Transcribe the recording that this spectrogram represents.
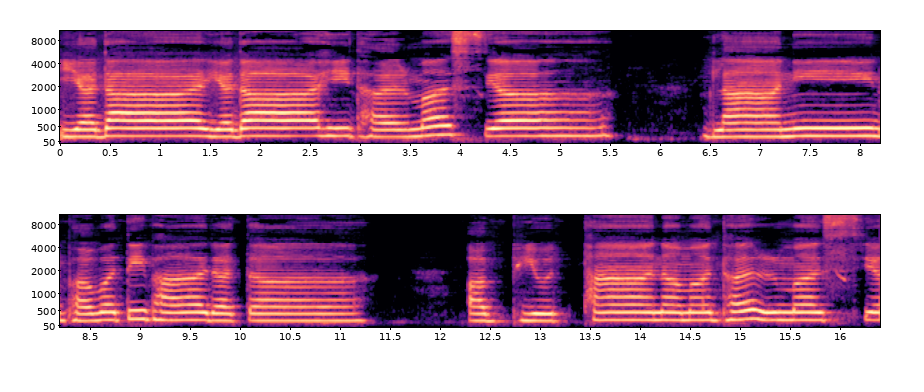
यदा यदा हि धर्मस्य ग्लानिर्भवति भारत, अभ्युत्थानमधर्मस्य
